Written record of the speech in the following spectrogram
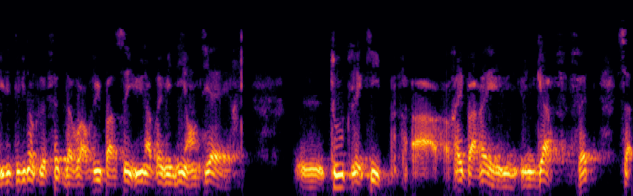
Il est évident que le fait d'avoir vu passer une après-midi entière euh, toute l'équipe à réparer une, gaffe faite, ça,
